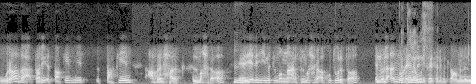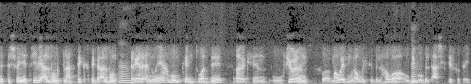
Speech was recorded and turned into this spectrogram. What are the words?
ورابع طريقة تعقيم هي التعقيم عبر الحرق المحرقة. يلي هي مثل ما بنعرف المحرقة خطورتها إنه لأنه هدول النفايات اللي بيطلعوا من المستشفيات في بقلبهم بلاستيك في بقلبهم آه. غير أنواع ممكن تودي dioxins و furans مواد ملوثة بالهواء وبيبقوا آه. بالقش كثير خطرين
